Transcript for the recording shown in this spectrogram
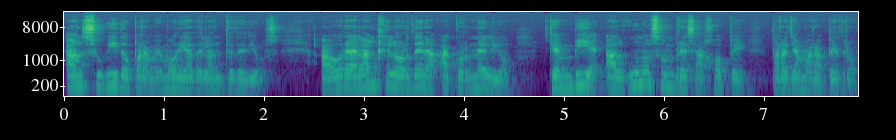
han subido para memoria delante de Dios. Ahora el ángel ordena a Cornelio que envíe algunos hombres a Jope para llamar a Pedro.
